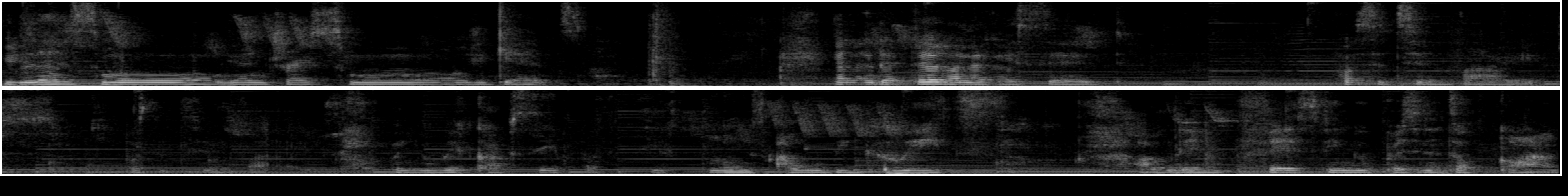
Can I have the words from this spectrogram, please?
you learn small, you enjoy small, you get. And like the third one, like I said, positive vibes. Positive vibes. When you wake up, say positive things. I will be great. I'll be the first female president of Ghana.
